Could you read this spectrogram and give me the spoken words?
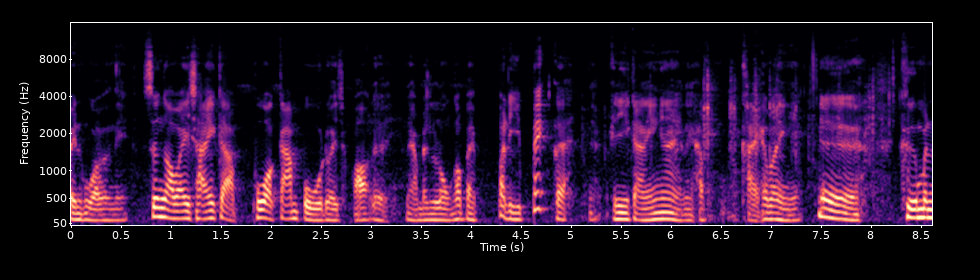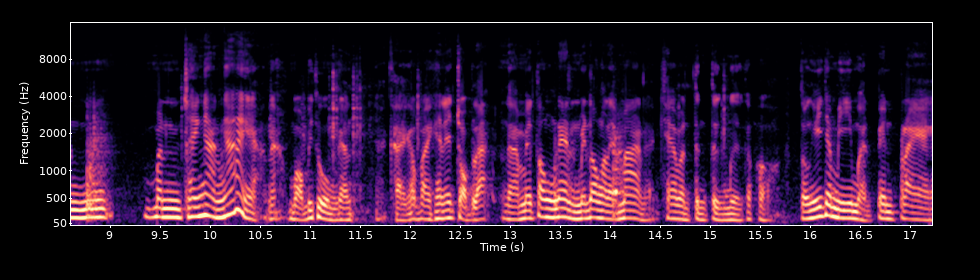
เป็นหัวแบบนี้ ซึ่งเอาไว้ใช้กับพวกก้ามปูโดยเฉพาะเลยนะมันลงเข้าไปปดีเป๊ะเลยเนี่ยวิธีการง่ายๆนะครับไขเข้าไปอย่างนี้เออคือมันมันใช้งานง่ายอะนะบอกไม่ถูกกันเนี่ยไขเข้าไปแค่นี้จบละนะไม่ต้องแน่นไม่ต้องอะไรมากนะแค่มันตึงๆมือก็พอ ตรงนี้จะมีเหมือนเป็นแปรง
